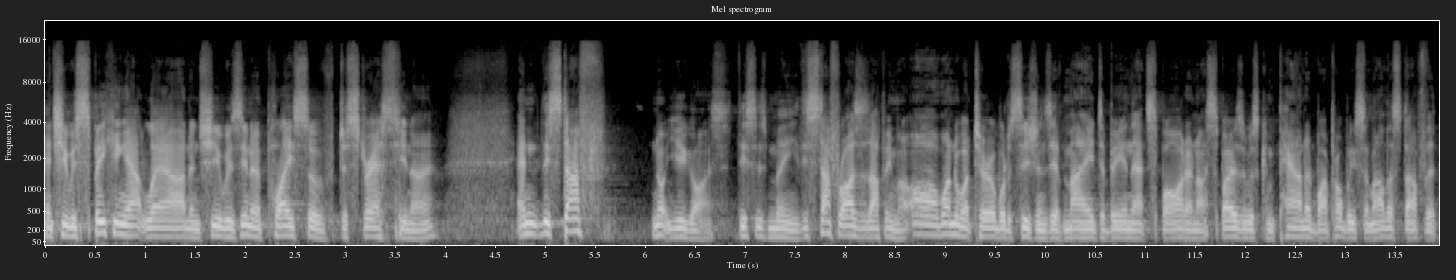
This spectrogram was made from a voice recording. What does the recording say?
And she was speaking out loud, and she was in a place of distress, you know. And this stuff, not you guys, this is me. This stuff rises up in my, oh, I wonder what terrible decisions they've made to be in that spot. And I suppose it was compounded by probably some other stuff that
